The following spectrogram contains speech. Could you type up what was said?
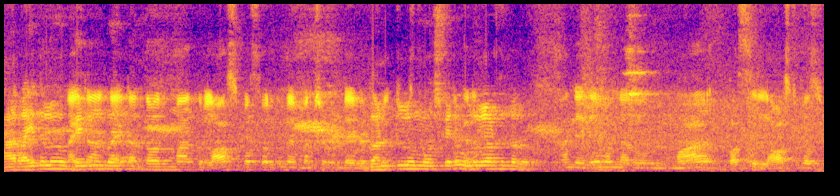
ఆ రైతులు నైట్ అంతవరకు మాకు లాస్ట్ బస్ వరకు మేము మనుషులు ఉండే గంటలు మోసుకొని ఆ, నేనేమన్నాను మా బస్సు లాస్ట్ బస్సు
